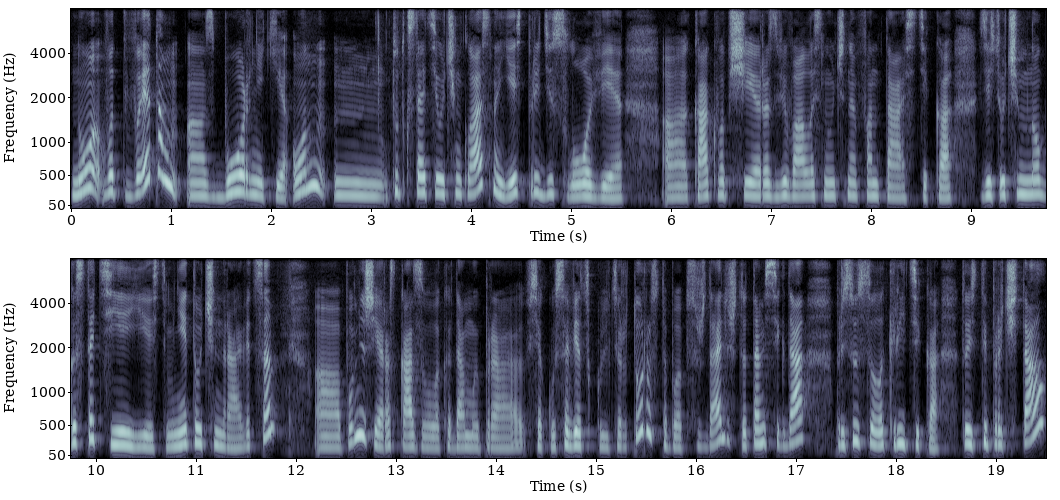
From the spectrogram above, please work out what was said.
Но вот в этом а, сборнике он... М, тут, кстати, очень классно, есть предисловие, а, как вообще развивалась научная фантастика. Здесь очень много статей есть, мне это очень нравится. А, помнишь, я рассказывала, когда мы про всякую советскую литературу с тобой обсуждали, что там всегда присутствовала критика. То есть ты прочитал,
